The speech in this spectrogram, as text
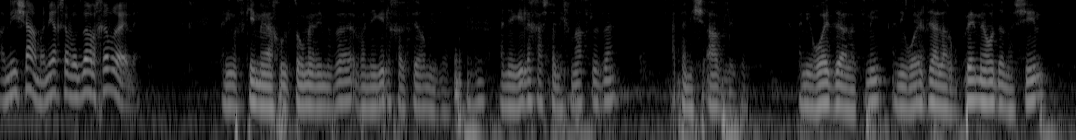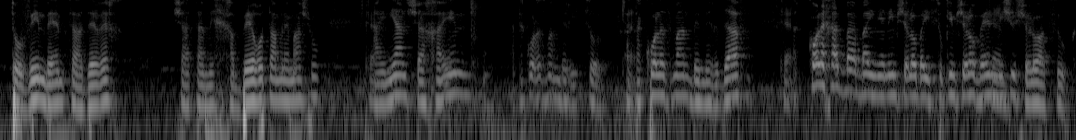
אני שם, אני עכשיו עוזר לחבר'ה האלה. אני מסכים מאה אחוז, אתה אומר, עם זה, ואני אגיד לך יותר מזה. Mm-hmm. אני אגיד לך שאתה נכנס לזה, אתה נשאב לזה. אני רואה את זה על עצמי, אני רואה כן. את זה על הרבה מאוד אנשים טובים באמצע הדרך, שאתה מחבר אותם למשהו. כן. העניין שהחיים, אתה כל הזמן בריצות, כן. אתה כל הזמן במרדף, כן. כל אחד בעניינים שלו, בעיסוקים שלו, ואין כן. מישהו שלא עסוק.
